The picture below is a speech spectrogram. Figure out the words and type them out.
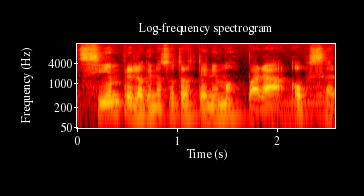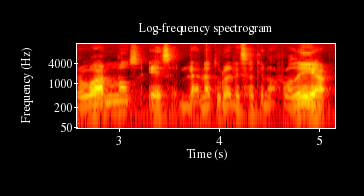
siempre lo que nosotros tenemos para observarnos es la naturaleza que nos rodea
